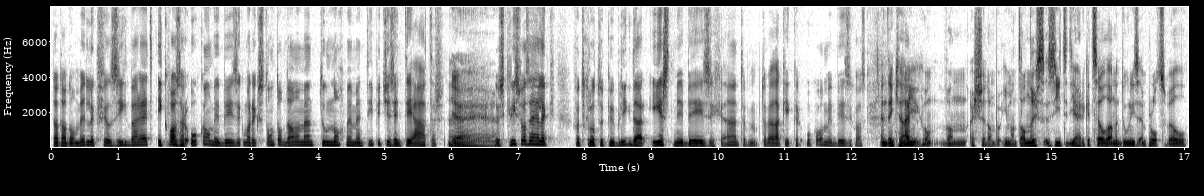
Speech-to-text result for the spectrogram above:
dat had onmiddellijk veel zichtbaarheid. Ik was daar ook al mee bezig, maar ik stond op dat moment toen nog met mijn typetjes in theater. hè. Ja, ja, ja. Dus Chris was eigenlijk voor het grote publiek daar eerst mee bezig, hè, ter- terwijl ik er ook al mee bezig was. En denk je dan En- niet gewoon van, als je dan iemand anders ziet die eigenlijk hetzelfde aan het doen is en plots wel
